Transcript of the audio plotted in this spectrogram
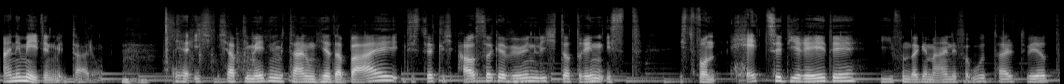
eine Medienmitteilung. Mhm. Ja, ich ich habe die Medienmitteilung hier dabei, die ist wirklich außergewöhnlich. Da drin ist, ist von Hetze die Rede, die von der Gemeinde verurteilt wird.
